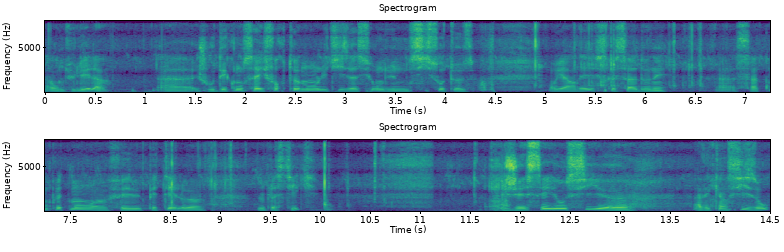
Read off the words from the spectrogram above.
à onduler là. Euh, je vous déconseille fortement l'utilisation d'une scie sauteuse. Regardez ce que ça a donné. Euh, ça a complètement fait péter le, plastique. J'ai essayé aussi avec un ciseau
